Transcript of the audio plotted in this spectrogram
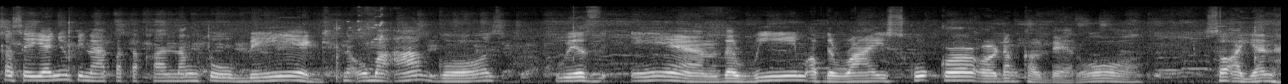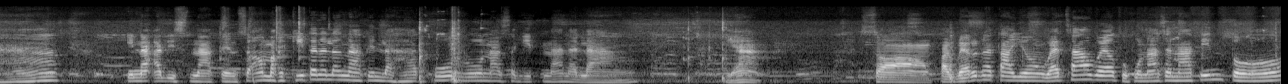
kasi yan yung pinapatakan ng tubig na umaagos within the rim of the rice cooker or ng kaldero. So, ayan ha. Inaalis natin. So, ang makikita na lang natin lahat, puro nasa gitna na lang. Yan. So, pag meron na tayong wet towel, pupunasan natin to.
